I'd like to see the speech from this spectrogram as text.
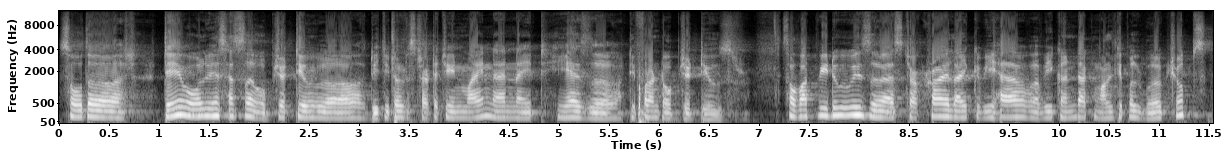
So the Dave always has an objective uh, digital strategy in mind and it, he has uh, different objectives. So what we do is uh, as Chakray, like we have, uh, we conduct multiple workshops,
